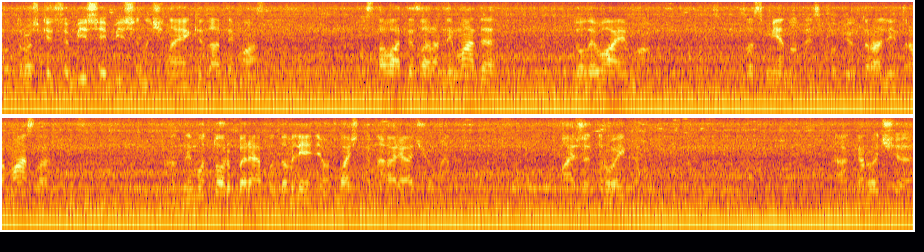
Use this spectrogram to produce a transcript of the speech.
бо трошки все більше і більше починає кидати масло. Доставати зараз нема де. Доливаємо за зміну десь по півтора літра масла. Не мотор бере, бо давлення, от бачите, на гарячу в мене. Майже тройка. Коротше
